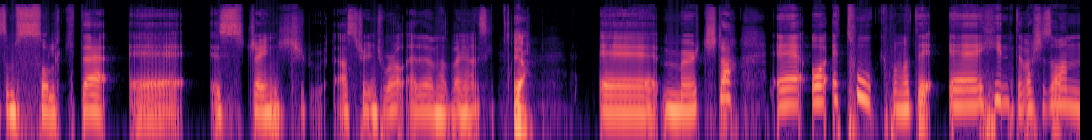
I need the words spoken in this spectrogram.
som solgte eh, Strange, A Strange World, er det den heter på engelsk? Ja. Eh, merch, da. Eh, og jeg tok på en måte eh, Hintet var ikke sånn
